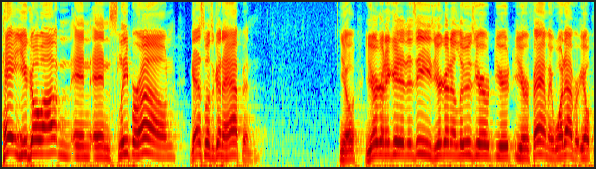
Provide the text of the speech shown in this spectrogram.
Hey, you go out and, and, and sleep around. Guess what's going to happen? You know, you're going to get a disease. You're going to lose your, your, your family, whatever. You know,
